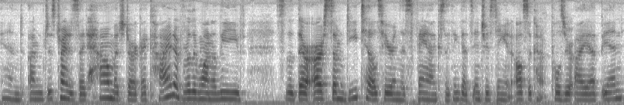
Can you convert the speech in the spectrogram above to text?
And I'm just trying to decide how much dark. I kind of really want to leave so that there are some details here in this fan because I think that's interesting. It also kind of pulls your eye up in.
